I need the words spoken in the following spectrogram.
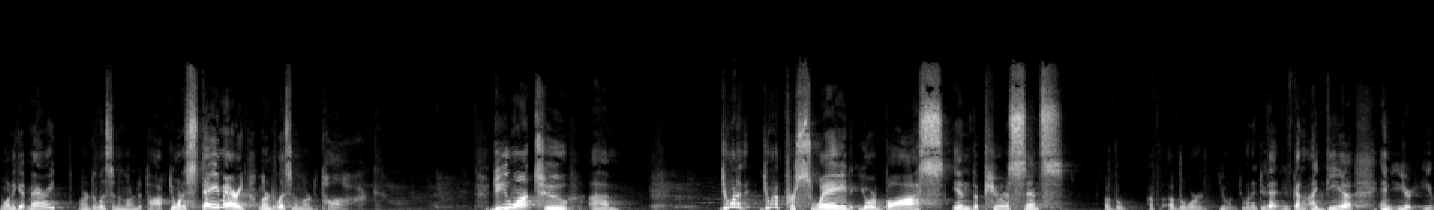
You want to get married? Learn to listen and learn to talk. Do you want to stay married? Learn to listen and learn to talk. Do you want to. Um, do you, want to, do you want to persuade your boss in the purest sense of the, of, of the word? You want, you want to do that? You've got an idea and you're, you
